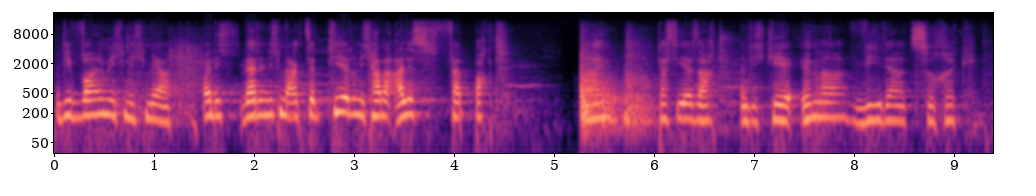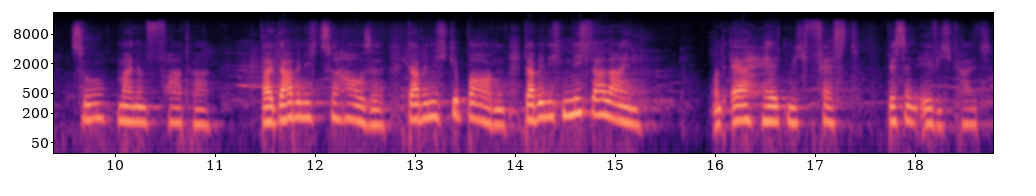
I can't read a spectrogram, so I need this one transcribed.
und die wollen mich nicht mehr und ich werde nicht mehr akzeptiert und ich habe alles verbockt. Nein, dass ihr sagt, und ich gehe immer wieder zurück zu meinem Vater, weil da bin ich zu Hause, da bin ich geborgen, da bin ich nicht allein und er hält mich fest bis in Ewigkeit.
